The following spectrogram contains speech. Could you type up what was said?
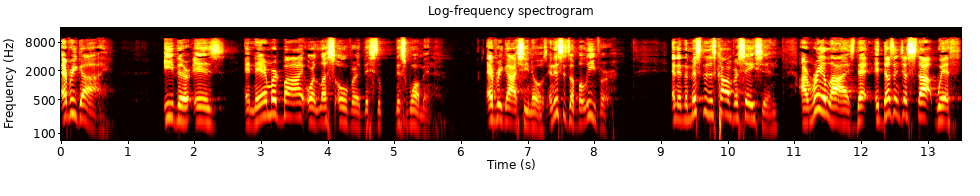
every guy either is enamored by or lusts over this, this woman. Every guy she knows. And this is a believer. And in the midst of this conversation, I realized that it doesn't just stop with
